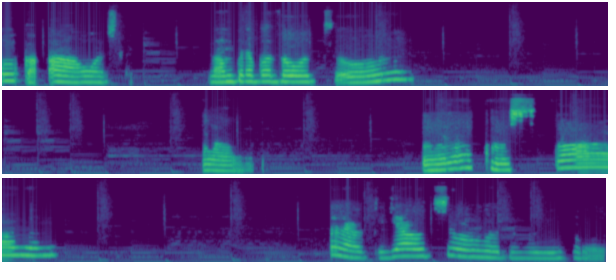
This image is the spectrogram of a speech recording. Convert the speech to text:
Курка. А, ось. Нам треба до цього. Так. Так. Так, я оцього виграю.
